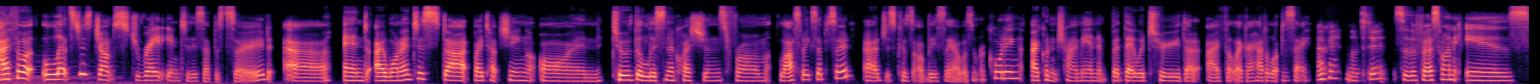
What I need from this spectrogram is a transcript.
I thought let's just jump straight into this episode. Uh, and I wanted to start by touching on two of the listener questions from last week's episode. Uh, just because obviously I wasn't recording, I couldn't chime in, but they were two that I felt like I had a lot to say. Okay, let's do it. So the first one is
